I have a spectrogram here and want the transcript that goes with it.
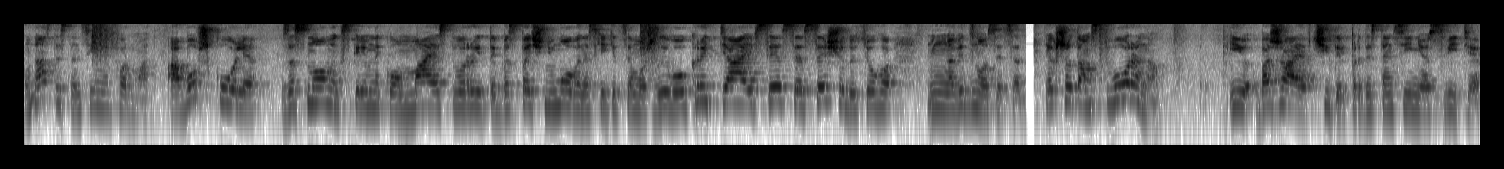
У нас дистанційний формат. Або в школі засновник з керівником має створити безпечні умови, наскільки це можливо, укриття і все, все, все, що до цього відноситься. Якщо там створено і бажає вчитель при дистанційній освіті е,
